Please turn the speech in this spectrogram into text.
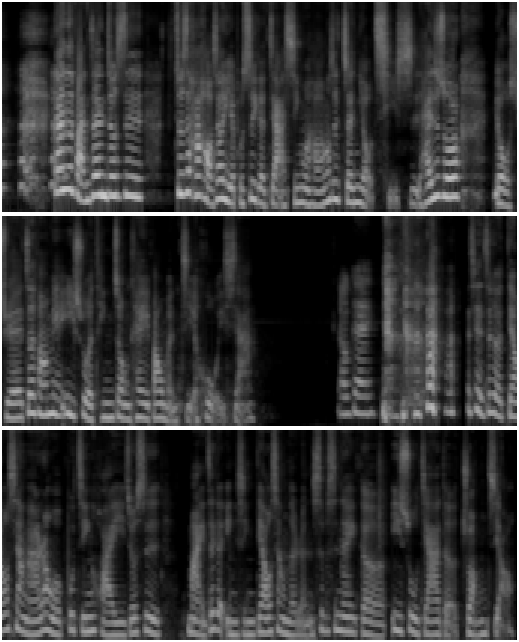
但是反正就是，就是他好像也不是一个假新闻，好像是真有其事。还是说有学这方面艺术的听众可以帮我们解惑一下？OK，而且这个雕像啊，让我不禁怀疑，就是买这个隐形雕像的人是不是那个艺术家的装脚？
